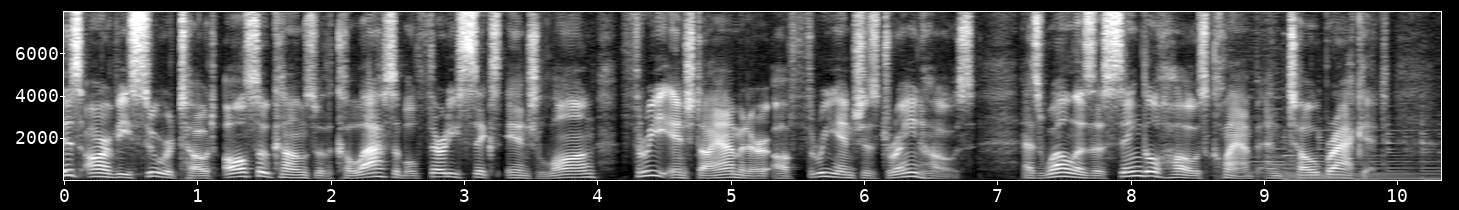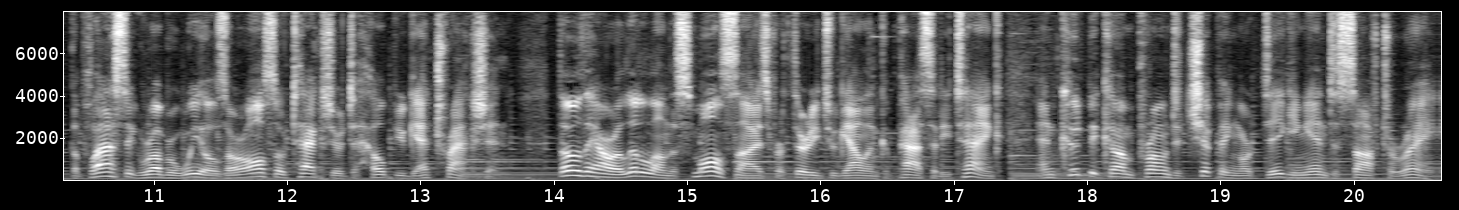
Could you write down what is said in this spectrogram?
This RV sewer tote also comes with a collapsible 36 inch long, 3 inch diameter of 3 inches drain hose, as well as a single hose clamp and tow bracket. The plastic rubber wheels are also textured to help you get traction. Though they are a little on the small size for 32 gallon capacity tank and could become prone to chipping or digging into soft terrain,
